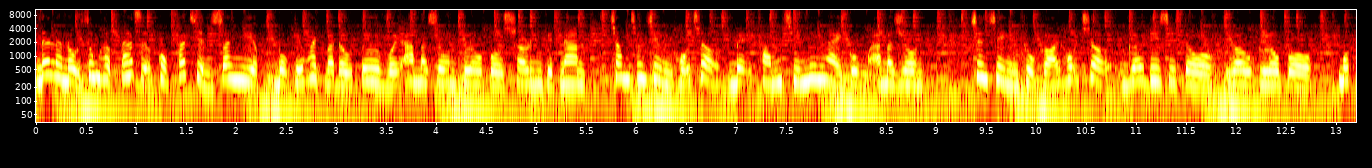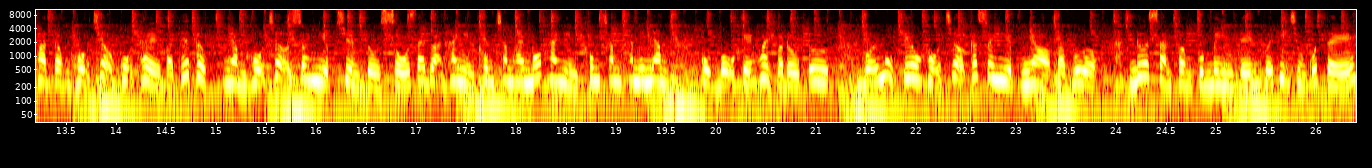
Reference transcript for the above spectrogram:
Đây là nội dung hợp tác giữa Cục Phát triển Doanh nghiệp, Bộ Kế hoạch và Đầu tư với Amazon Global Sharing Việt Nam trong chương trình hỗ trợ bệ phóng 90 ngày cùng Amazon. Chương trình thuộc gói hỗ trợ Go Digital, Go Global, một hoạt động hỗ trợ cụ thể và thiết thực nhằm hỗ trợ doanh nghiệp chuyển đổi số giai đoạn 2021-2025 của Bộ Kế hoạch và Đầu tư với mục tiêu hỗ trợ các doanh nghiệp nhỏ và vừa đưa sản phẩm của mình đến với thị trường quốc tế.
